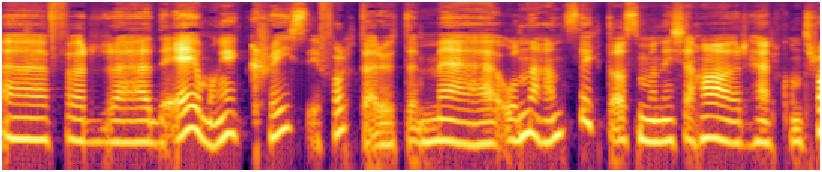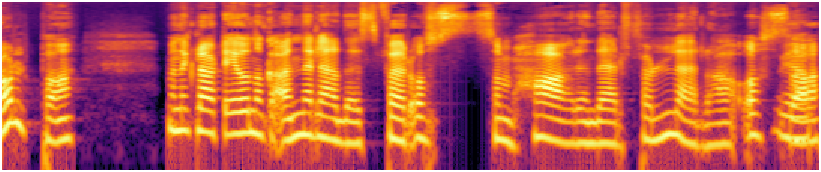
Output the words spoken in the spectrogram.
Eh, for eh, det er jo mange crazy folk der ute med onde hensikter som man ikke har helt kontroll på. Men det er klart, det er jo noe annerledes for oss som har en del følgere også, Ja.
